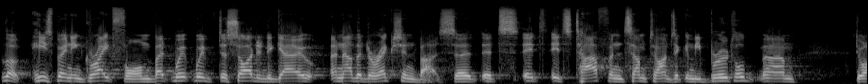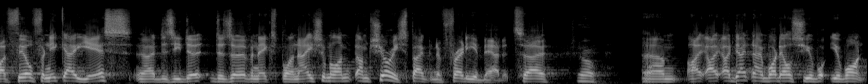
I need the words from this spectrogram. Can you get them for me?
look, he's been in great form, but we, have decided to go another direction, Buzz. So it's, it's, it's tough and sometimes it can be brutal. Um, do I feel for Nicho? Yes. Uh, does he de- deserve an explanation? Well, I'm, I'm, sure he's spoken to Freddie about it. So sure. Um, I, I, don't know what else you, you want,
